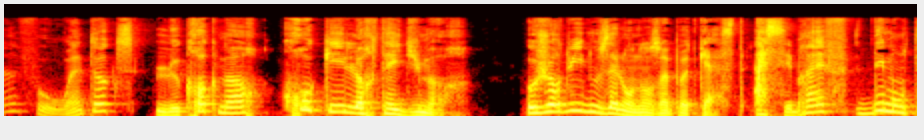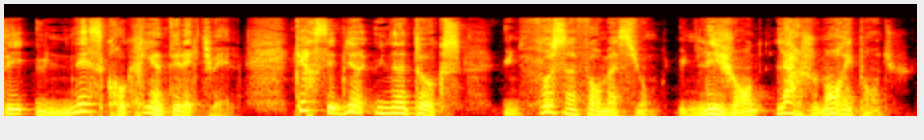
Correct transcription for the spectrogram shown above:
Info ou intox, le croque-mort, croquer l'orteil du mort. Aujourd'hui, nous allons dans un podcast assez bref démonter une escroquerie intellectuelle. Car c'est bien une intox, une fausse information, une légende largement répandue.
